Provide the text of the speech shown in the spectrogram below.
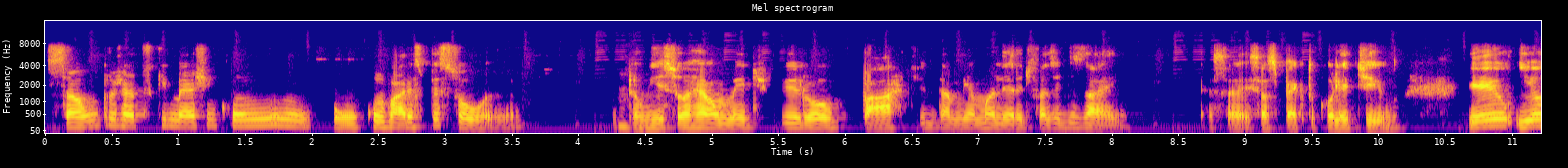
são projetos que mexem com, com, com várias pessoas. Né? Então isso realmente virou parte da minha maneira de fazer design, essa, esse aspecto coletivo. E eu e eu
